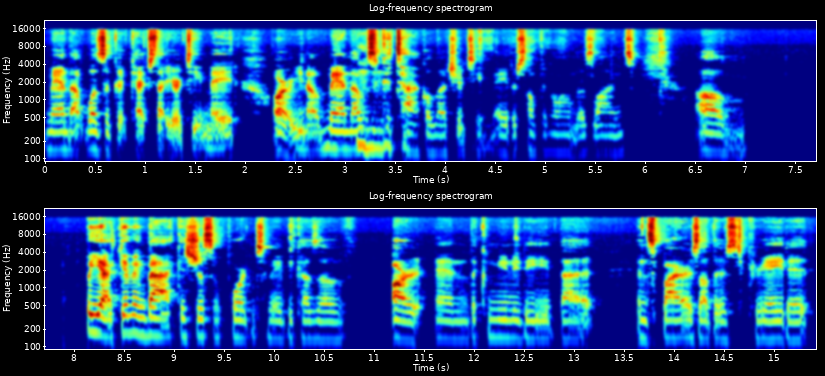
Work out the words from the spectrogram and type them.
man, that was a good catch that your team made, or you know, man, that was mm-hmm. a good tackle that your team made, or something along those lines. Um, but yeah, giving back is just important to me because of art and the community that inspires others to create it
